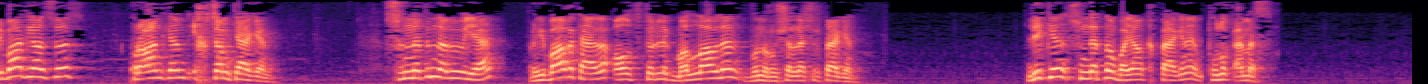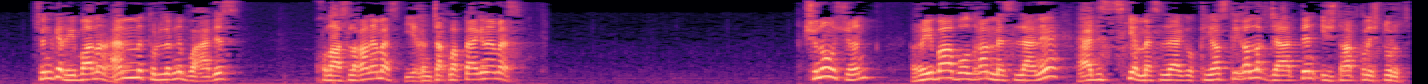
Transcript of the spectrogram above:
Ribo degan so'z qur'oni karimda ixcham kelgan. Sunnati nabiviya riboga tabi olti turlik mollar bilan buni rushanlashtirib bergan. Lekin sunnatni bayon qilib bergani to'liq emas. Chunki riboning hamma turlarini bu hadis xulosalagan emas yig'inchoqlab bergan emas. Shuning uchun ribo bo'lgan masalalarni hadisdagi masalalarga qiyos qilganlik jihatdan ijtihod qilish durust.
